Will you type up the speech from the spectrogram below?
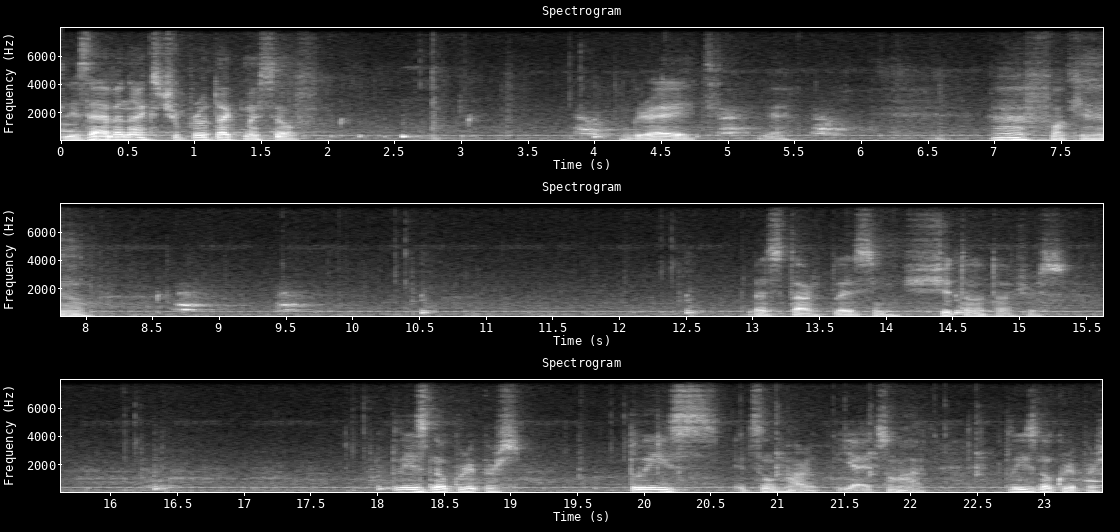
At least I have an axe to protect myself. Great, yeah. Ah, fucking hell. Let's start placing shit on the torches. Please no creepers. Please, it's on hard. Yeah, it's on hard. Please no creepers.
